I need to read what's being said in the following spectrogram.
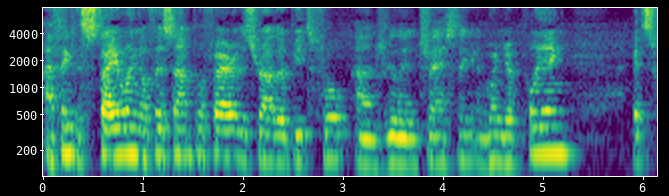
I think the styling of this amplifier is rather beautiful and really interesting. And when you're playing, it's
